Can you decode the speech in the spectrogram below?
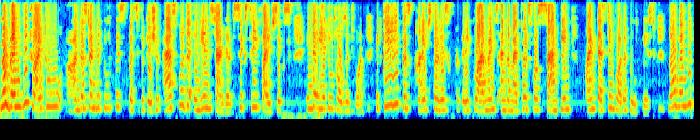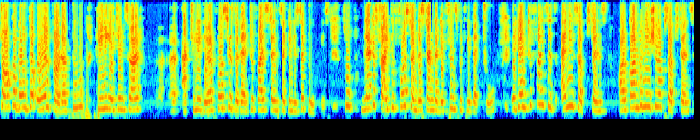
Now, when we try to understand the toothpaste specification as per the Indian standard 6356 in the year 2001, it clearly prescribes the requirements and the methods for sampling and testing for the toothpaste. Now, when we talk about the oral product, two cleaning agents are uh, actually there. First is the dentifrice and second is the toothpaste. So let us try to first understand the difference between the two. A dentifrice is any substance or combination of substance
